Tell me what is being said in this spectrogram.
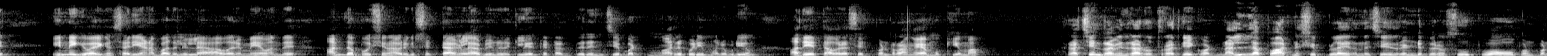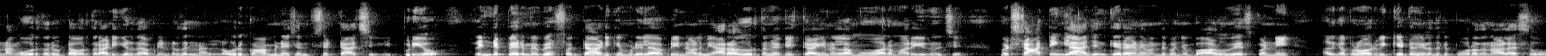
இன்றைக்கி வரைக்கும் சரியான பதில் இல்லை. அவருமே வந்து அந்த பொசிஷன் அவருக்கு செட் ஆகலை அப்படின்றது கிளியர் கட்டாக தெரிஞ்சு பட் மறுபடியும் மறுபடியும் அதே தவிர செட் பண்ணுறாங்க முக்கியமாக ரச்சின் ரவீந்திரா ருத்ராஜ் கைக்வாட் நல்ல பார்ட்னர்ஷிப்பில் இருந்துச்சு. ரெண்டு பேரும் சூப்பராக ஓப்பன் பண்ணாங்க. ஒருத்தர் விட்டால் ஒருத்தர் அடிக்கிறது அப்படின்றது நல்ல ஒரு காம்பினேஷன் செட் ஆச்சு. இப்படியோ ரெண்டு பேருமே பெர்ஃபெக்டாக அடிக்க முடியல அப்படின்னாலும் யாராவது ஒருத்தங்க கிளிக் ஆகி நல்லா மூவ் ஆகிற மாதிரி இருந்துச்சு. பட் ஸ்டார்டிங்கில் அஜின் கேரகனை வந்து கொஞ்சம் பாலும் வேஸ்ட் பண்ணி அதுக்கப்புறம் ஒரு விக்கெட்டும் இழந்துட்டு போகிறதுனால ஸோ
